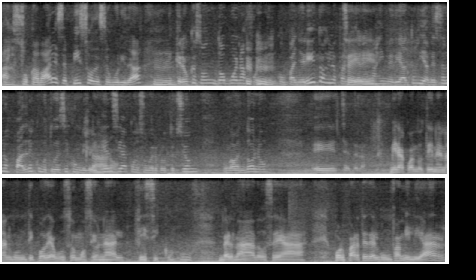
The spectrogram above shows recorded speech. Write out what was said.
a socavar ese piso de seguridad. Y creo que son dos buenas fuentes, compañeritos y los familiares más inmediatos y a veces los padres, como tú decís, con negligencia, con sobreprotección, con abandono. Eh, etcétera. Mira, cuando tienen algún tipo de abuso emocional, físico, ¿verdad? O sea, por parte de algún familiar,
